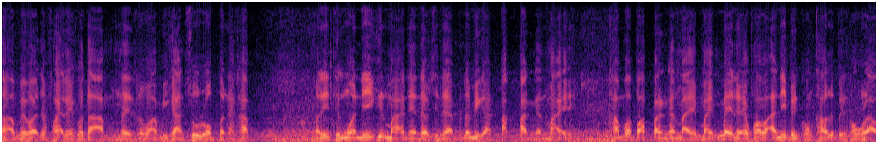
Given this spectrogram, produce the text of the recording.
อไม่ว่าจะฝ่ายใดก็ตามในระหว่างมีการสู้รบนะครับ อันนี้ถึงวันนี้ขึ้นมาเนี่ยแนวชายแดนมันต้องมีการปักปันกันใหม่คำว่าปักปันกันใหม่ไม่ไม่หมายความว่าอันนี้เป็นของเขาหรือเป็นของเรา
